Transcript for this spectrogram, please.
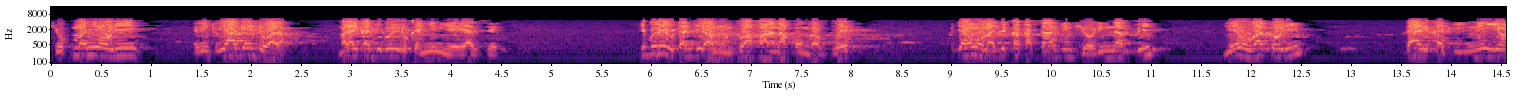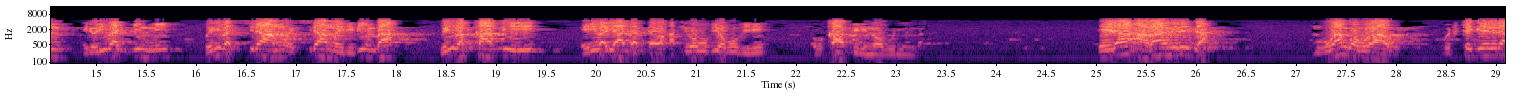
ti okumanya oli ebintu byagenze wala. Malayika jibuliiru kennyini yeyazze jibuliiru tajjira muntu afaananako nga gwe kugira nga omaze kakasa nti nti oli nabbi naye oba toli dhalika jiniyon eryo liba jinni bwe liba siraamu esiraamu eririmba bwe liba kafiiri eriba lyagatta wakati w'obubi obubiri obukafiiri n'obulimba. Era abangereza mu buwangwa bwabwe bwe tutegerera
